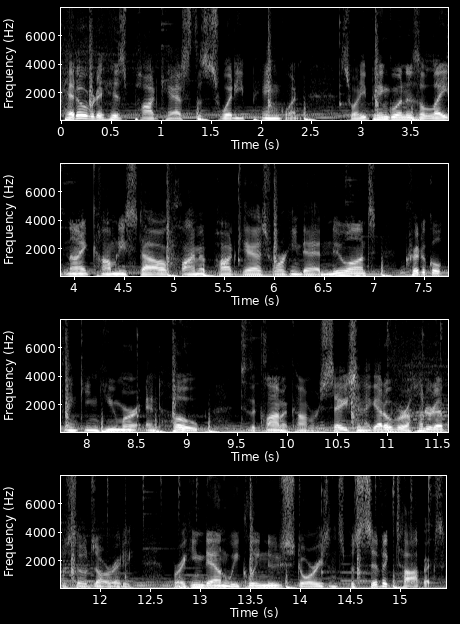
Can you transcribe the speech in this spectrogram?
head over to his podcast, The Sweaty Penguin. Sweaty Penguin is a late night comedy style climate podcast working to add nuance, critical thinking, humor, and hope to the climate conversation. They got over 100 episodes already, breaking down weekly news stories and specific topics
